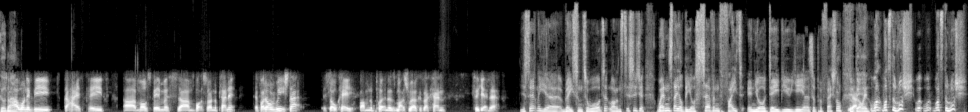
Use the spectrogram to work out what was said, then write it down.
Good so man. I want to be the highest paid, uh, most famous um, boxer on the planet. If I don't reach that, it's okay. But I'm going to put in as much work as I can to get there. You're certainly uh, racing towards it, Lawrence. This is your Wednesday. Will be your seventh fight in your debut year as a professional. Yeah. Going. What, what's the rush? What, what- what's the rush?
